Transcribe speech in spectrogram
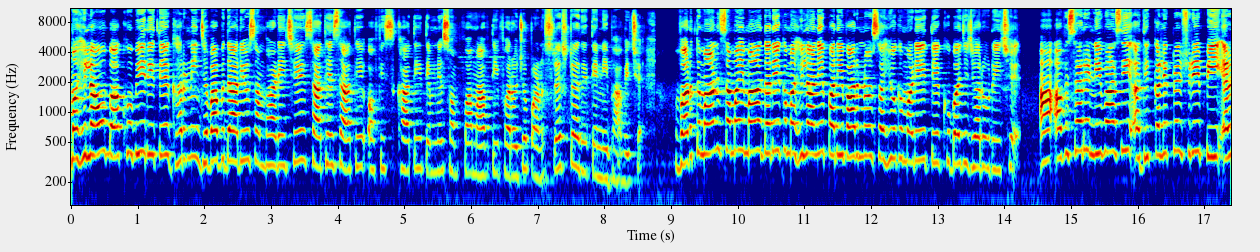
મહિલાઓ બાખૂબી રીતે ઘરની જવાબદારીઓ સંભાળે છે. સાથે સાથે ઓફિસ ખાતે તેમને સોંપવામાં આવતી ફરજો પણ શ્રેષ્ઠ રીતે નિભાવે છે. વર્તમાન સમયમાં દરેક મહિલાને પરિવારનો સહયોગ મળે તે ખૂબ જ જરૂરી છે. આ અવસરે નિવાસી અધિક કલેક્ટર શ્રી પી એલ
